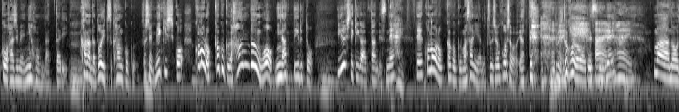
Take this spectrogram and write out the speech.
国をはじめ日本だったり、うん、カナダ、ドイツ、韓国、そしてメキシコ、この6か国が半分を担っているという指摘があったんですね。はい、で、この6か国、まさにあの通商交渉をやっているところですよね。はいまあ、あの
